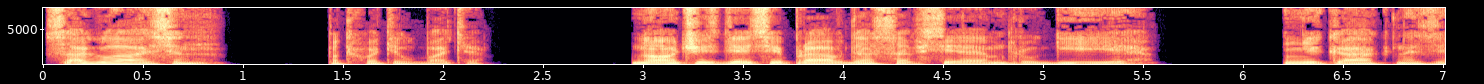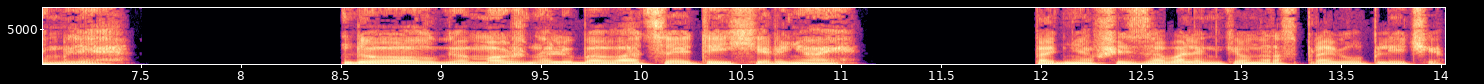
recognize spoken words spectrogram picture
Согласен, подхватил батя. Ночи здесь и правда совсем другие, не как на земле. Долго можно любоваться этой херней. Поднявшись за валенки, он расправил плечи.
